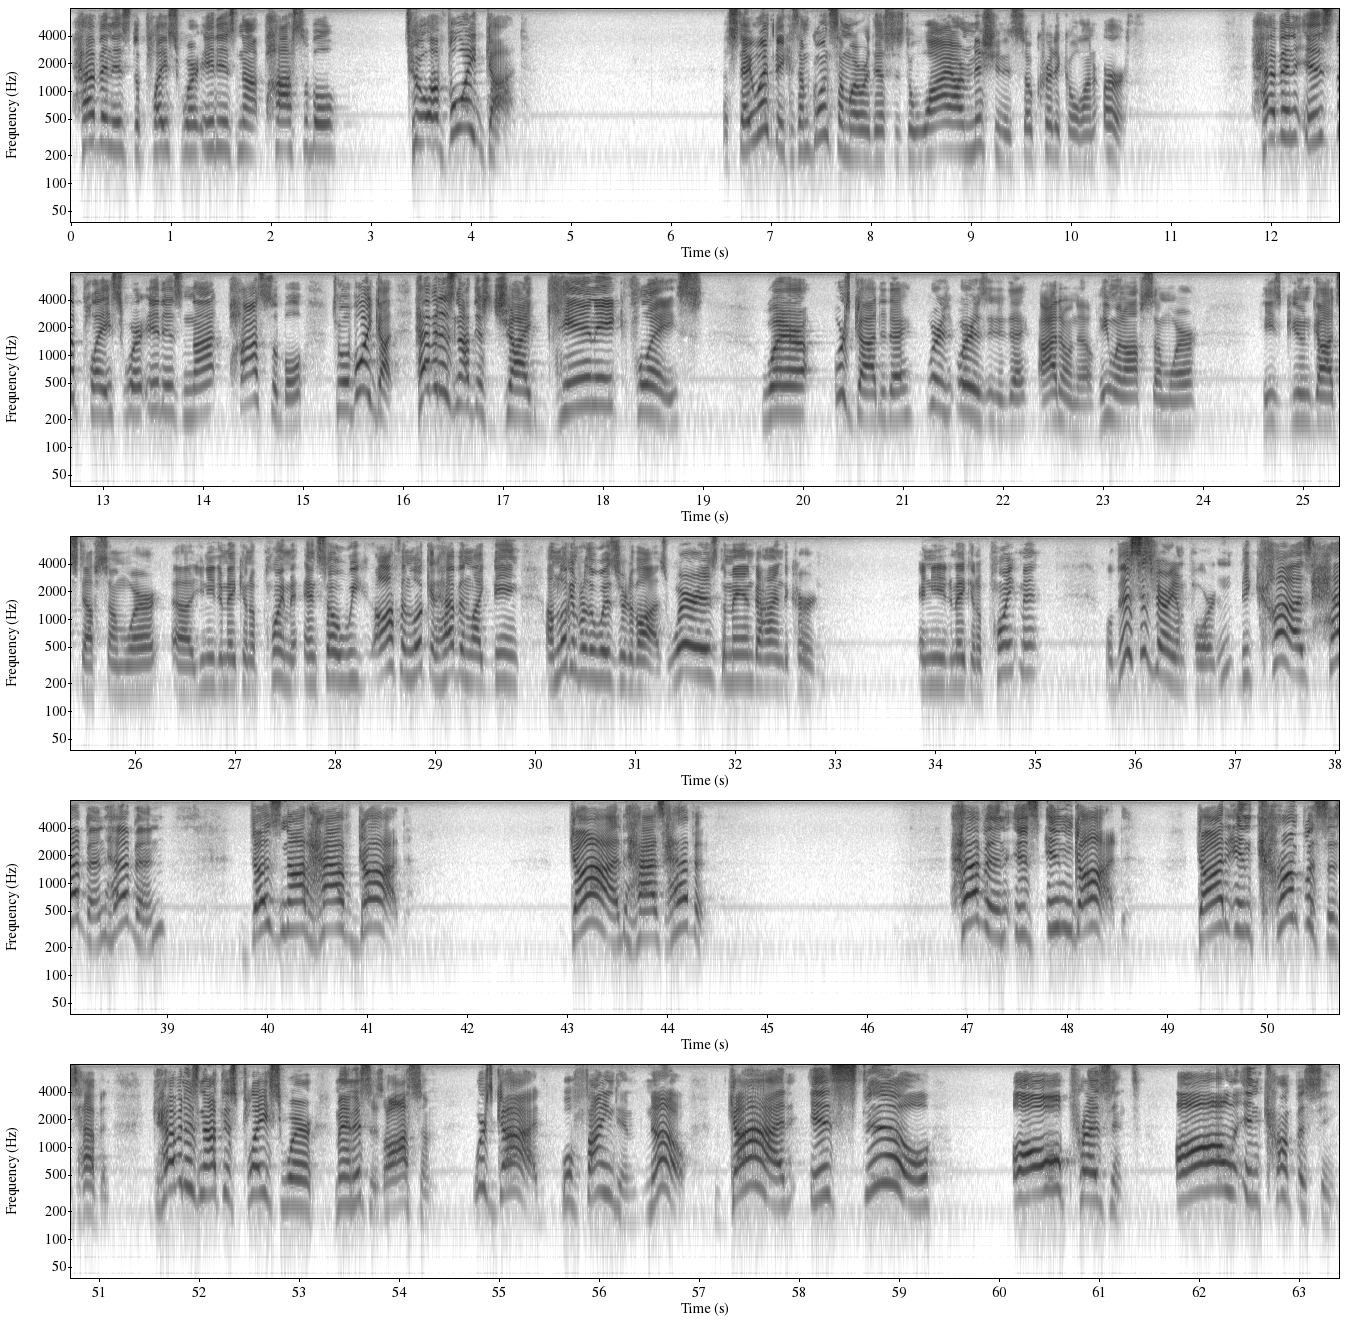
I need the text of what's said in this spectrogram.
heaven is the place where it is not possible to avoid God. Now, stay with me because I'm going somewhere with this as to why our mission is so critical on earth. Heaven is the place where it is not possible to avoid God. Heaven is not this gigantic place where, where's God today? Where, where is he today? I don't know. He went off somewhere. He's doing God stuff somewhere. Uh, you need to make an appointment. And so we often look at heaven like being, I'm looking for the Wizard of Oz. Where is the man behind the curtain? And you need to make an appointment Well, this is very important because heaven, heaven, does not have God. God has heaven. Heaven is in God. God encompasses heaven. Heaven is not this place where, man, this is awesome. Where's God? We'll find him. No, God is still all present, all encompassing,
